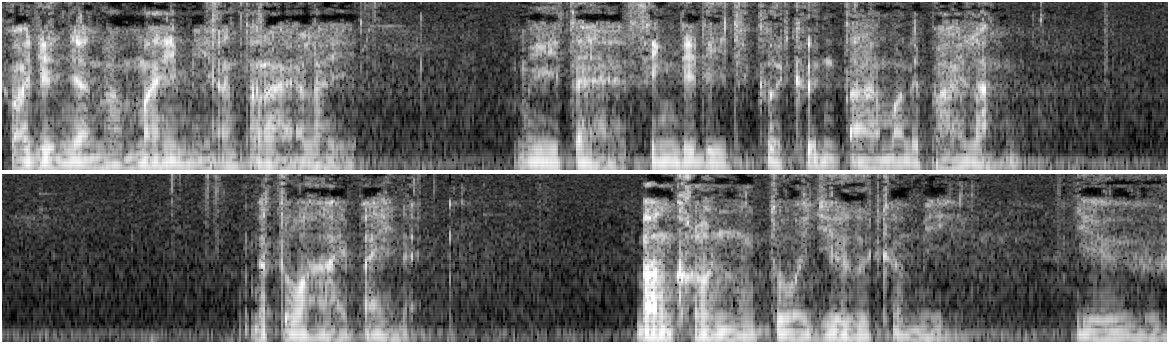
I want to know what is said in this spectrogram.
ขอยืนยันว่าไม่มีอันตรายอะไร มีแต่สิ่งดีๆ จะเกิดขึ้นตามมาในภายหลัง เมื่อตัวหายไปเนะี่ยบางคนตัวยืดก็มี ยืด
